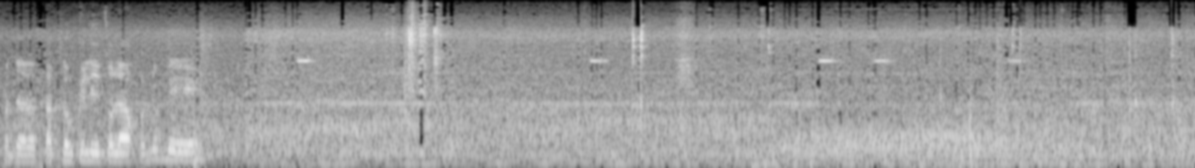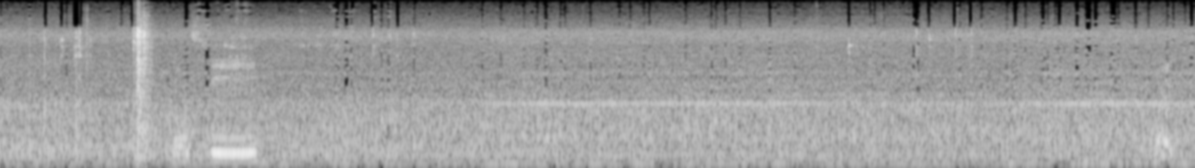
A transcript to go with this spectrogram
Kada tatlong pelikula ako gabi. Coffee. Alright.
